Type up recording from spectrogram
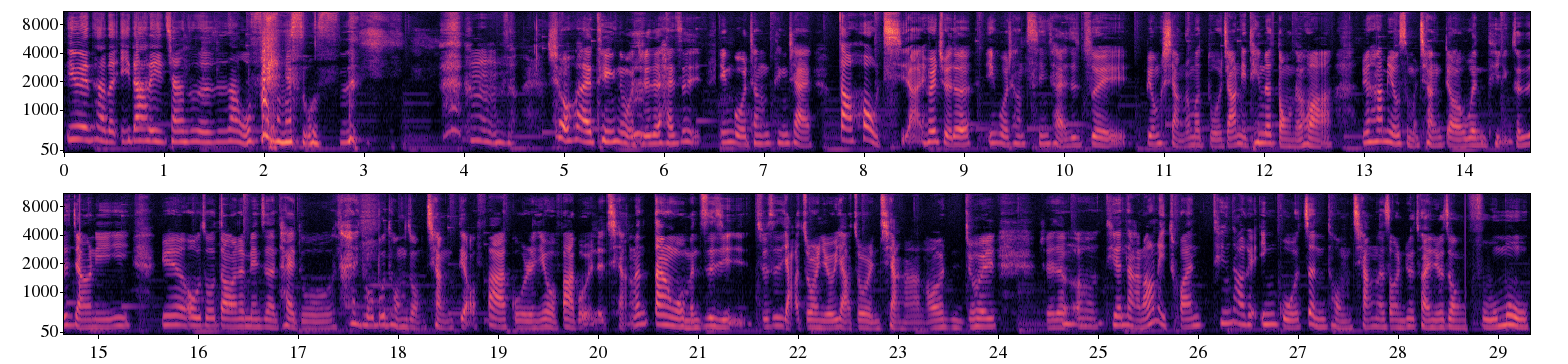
因为他的意大利腔真的是让我匪夷所思。嗯，就后来听，我觉得还是英国腔听起来到后期啊，你会觉得英国腔听起来是最不用想那么多，只要你听得懂的话，因为他没有什么腔调的问题。可是，假如你因为欧洲到那边真的太多太多不同种腔调，法国人也有法国人的腔，那当然我们自己就是亚洲人有亚洲人腔啊，然后你就会觉得哦天哪，然后你突然听到个英国正统腔的时候，你就突然有这种浮木，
